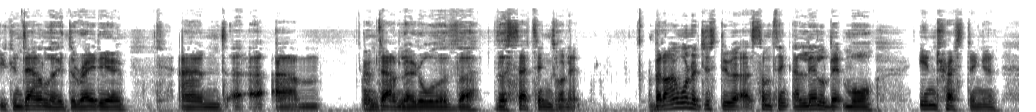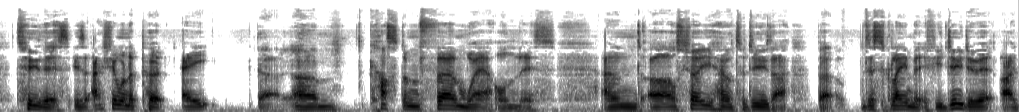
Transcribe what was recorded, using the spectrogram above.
you can download the radio and uh, uh um, and download all of the, the settings on it. But I want to just do uh, something a little bit more interesting to this is actually want to put a uh, um, custom firmware on this and I'll show you how to do that. But disclaimer, if you do do it, I,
